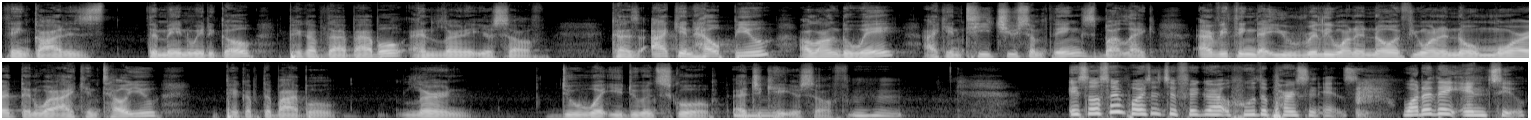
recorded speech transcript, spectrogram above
think God is the main way to go. Pick up that Bible and learn it yourself because I can help you along the way. I can teach you some things, but like everything that you really want to know, if you want to know more than what I can tell you, pick up the Bible, learn, do what you do in school, educate mm-hmm. yourself. Mm-hmm. It's also important to figure out who the person is. What are they into?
